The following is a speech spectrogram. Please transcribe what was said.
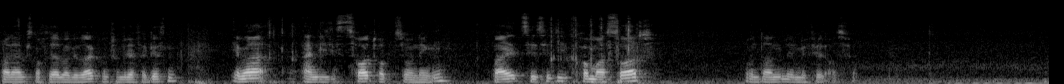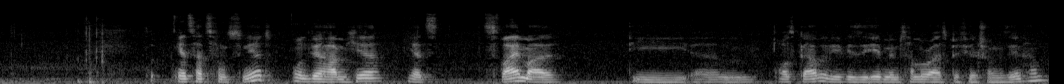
gerade habe ich es noch selber gesagt und schon wieder vergessen, immer an die Sort-Option denken. Bei ccity, sort und dann den Befehl ausführen. So, jetzt hat es funktioniert und wir haben hier jetzt zweimal die ähm, Ausgabe, wie wir sie eben im Summarize-Befehl schon gesehen haben.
